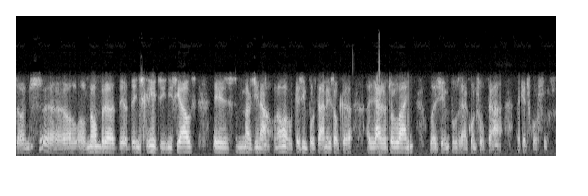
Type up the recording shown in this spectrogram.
doncs eh, el, el nombre d'inscrits inicials és marginal. No? El que és important és el que al llarg de tot l'any la gent podrà consultar aquests cursos.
